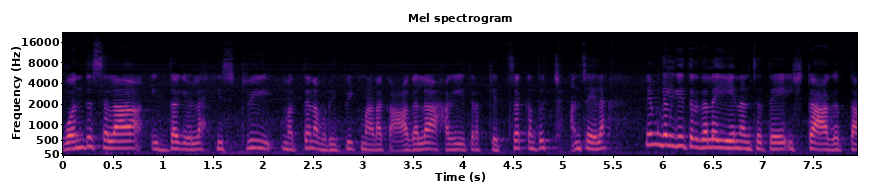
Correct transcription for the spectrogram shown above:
ಒಂದು ಸಲ ಇದ್ದಾಗ ಇವೆಲ್ಲ ಹಿಸ್ಟ್ರಿ ಮತ್ತೆ ನಾವು ರಿಪೀಟ್ ಮಾಡೋಕ್ಕಾಗಲ್ಲ ಹಾಗೆ ಈ ಥರ ಕೆತ್ಸಕ್ಕಂತೂ ಚಾನ್ಸೇ ಇಲ್ಲ. ನಿಮ್ಗಳಿಗೆ ಈ ಥರದೆಲ್ಲ ಏನು ಅನ್ಸುತ್ತೆ? ಇಷ್ಟ ಆಗುತ್ತಾ?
